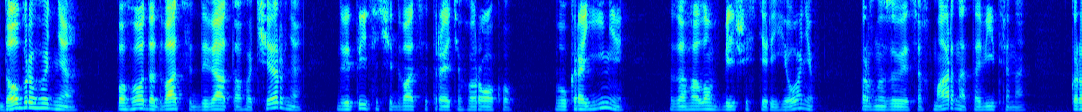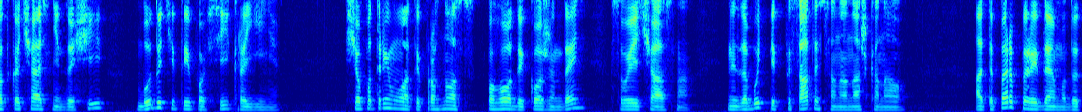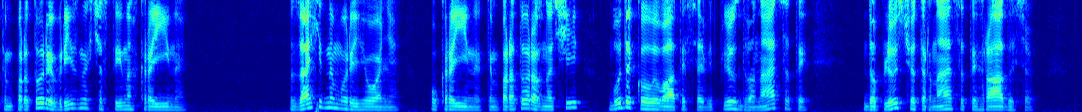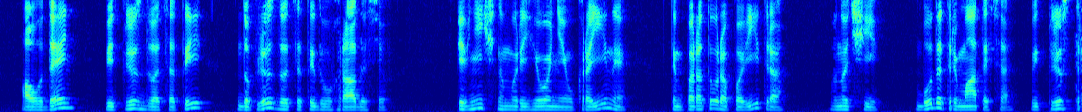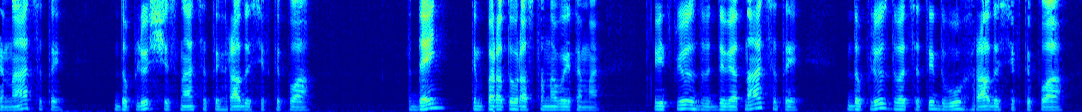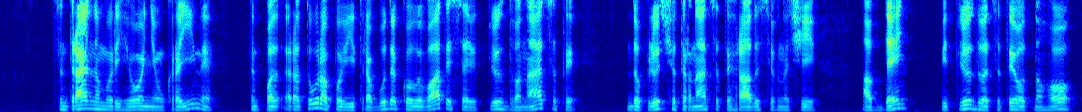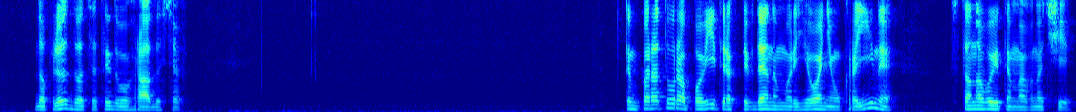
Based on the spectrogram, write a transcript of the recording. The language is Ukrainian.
Доброго дня! Погода 29 червня 2023 року в Україні загалом в більшості регіонів прогнозується хмарна та вітряна. Короткочасні дощі будуть іти по всій країні. Щоб отримувати прогноз погоди кожен день своєчасно, не забудь підписатися на наш канал. А тепер перейдемо до температури в різних частинах країни. В західному регіоні України температура вночі буде коливатися від плюс 12 до плюс 14 градусів, а у день від плюс 20 до плюс 22 градусів. В північному регіоні України температура повітря вночі буде триматися від плюс 13 до плюс 16 градусів тепла. Вдень температура становитиме від плюс 19 до плюс 22 градусів тепла. В центральному регіоні України температура повітря буде коливатися від плюс 12 до плюс 14 градусів вночі, а вдень від плюс 21 до плюс 22 градусів. Температура повітря в південному регіоні України становитиме вночі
